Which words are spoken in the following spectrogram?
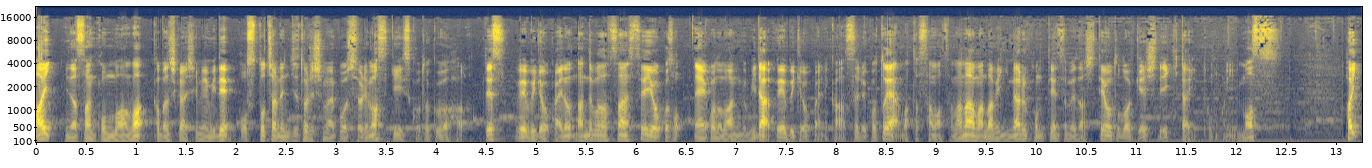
はい。皆さんこんばんは。株式会社めみでホストチャレンジ取締役をしております。キースこと桑原です。ウェブ業界の何でも雑談室へようこそ。えーこの番組ではウェブ業界に関することや、また様々な学びになるコンテンツを目指してお届けしていきたいと思います。はい。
